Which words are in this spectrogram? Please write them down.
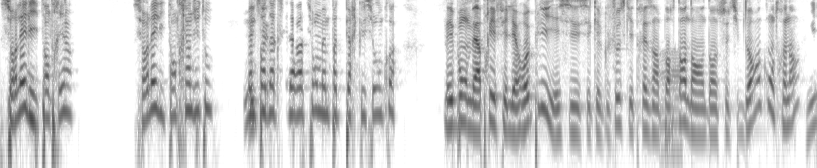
sur l'aile, il tente rien. Sur l'aile, il tente rien du tout. Même pas d'accélération, même pas de percussion ou quoi. Mais bon, mais après, il fait les replis et c'est quelque chose qui est très important dans, dans, ce type de rencontre, non? Oui,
